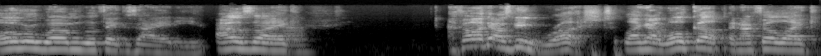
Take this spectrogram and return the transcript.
overwhelmed with anxiety. I was like. Yeah. I felt like I was being rushed. Like I woke up and I felt like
